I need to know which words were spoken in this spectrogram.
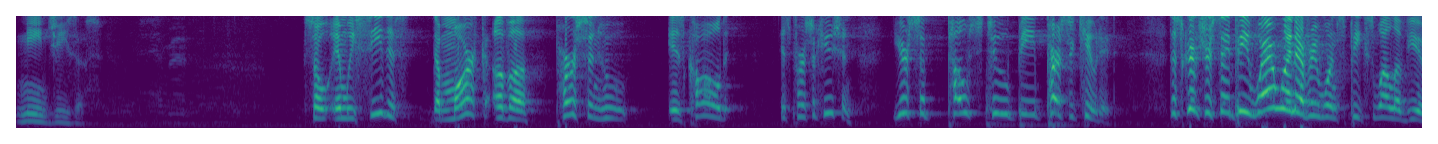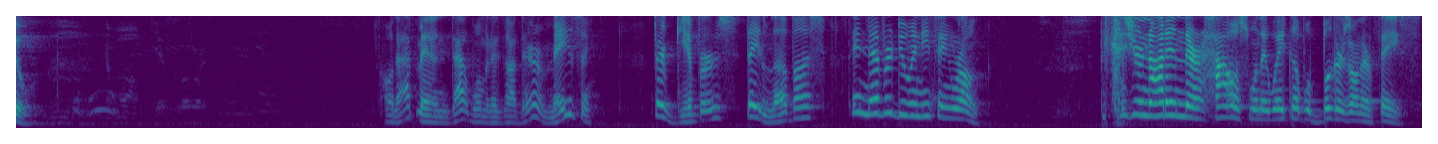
need Jesus. So, and we see this the mark of a person who is called is persecution. You're supposed to be persecuted. The scriptures say, Beware when everyone speaks well of you. Oh, that man, that woman of God, they're amazing. They're givers. They love us. They never do anything wrong. Because you're not in their house when they wake up with boogers on their face.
